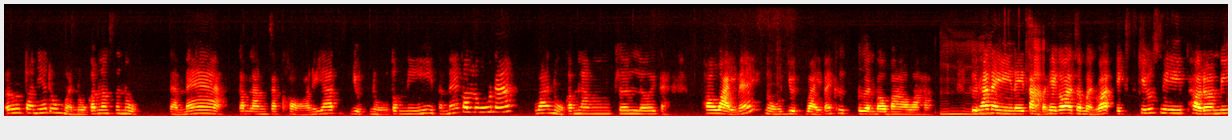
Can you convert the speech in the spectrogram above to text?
เออ ตอนนี้ดูเหมือนหนูกำลังสนุก แต่แม่กำลังจะขออนุญาตหยุดหนูตรงนี้ แต่แม่ก็รู้นะ ว่าหนูกำลังเพลินเลยแต่พอไหวไหมหนูหยุดไหวไหมคือเตือนเบาๆอะค่ะมคือถ้าในในต่างค่ะประเทศก็อาจจะเหมือนว่า excuse me pardon me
